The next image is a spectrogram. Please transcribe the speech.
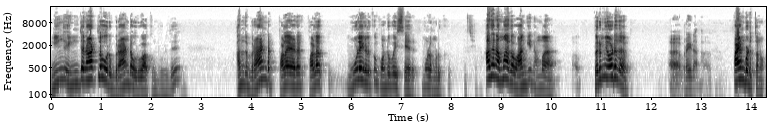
நீங்கள் இந்த நாட்டில் ஒரு பிராண்டை உருவாக்கும் பொழுது அந்த பிராண்டை பல இட பல மூளைகளுக்கும் கொண்டு போய் சேரு மூளை முடுக்கு. அதை நம்ம அதை வாங்கி நம்ம பெருமையோடு அதை? பயன்படுத்தணும்.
